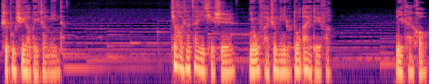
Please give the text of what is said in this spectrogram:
是不需要被证明的。就好像在一起时，你无法证明你有多爱对方；离开后，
